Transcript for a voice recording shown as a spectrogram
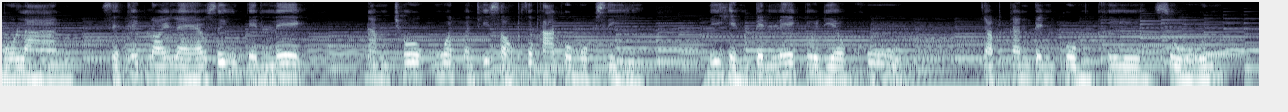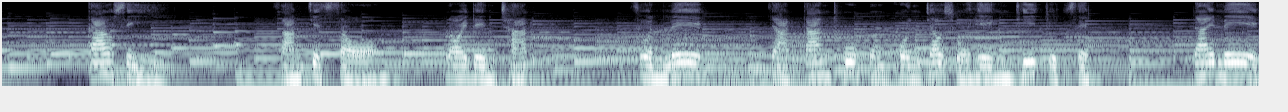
โบราณ เสร็จเรียบร้อยแล้ว ซึ่งเป็นเลขนำโชคงวดวันที่ 2 พฤษภาคม 64 นี่เห็นเป็นเลขตัวเดียวคู่ จับกันเป็นกลุ่มคือ 0 94 372 รอยเด่นชัด ส่วนเลขจากก้านทูปมงคลเจ้าสัวเฮงที่จุดเสร็จ ได้เลข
